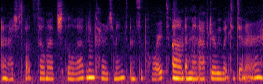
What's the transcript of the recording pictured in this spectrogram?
i don't know i just felt so much love and encouragement and support um, and then after we went to dinner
